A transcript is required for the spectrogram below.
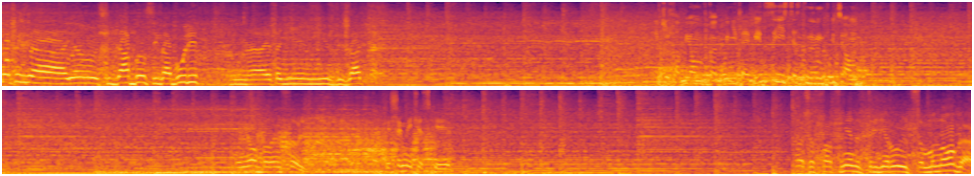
Допинг э, я всегда был, всегда будет. Э, Это не, не избежать. Таких объемов как бы не добиться естественным путем. Ишемический. Наши спортсмены тренируются много,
